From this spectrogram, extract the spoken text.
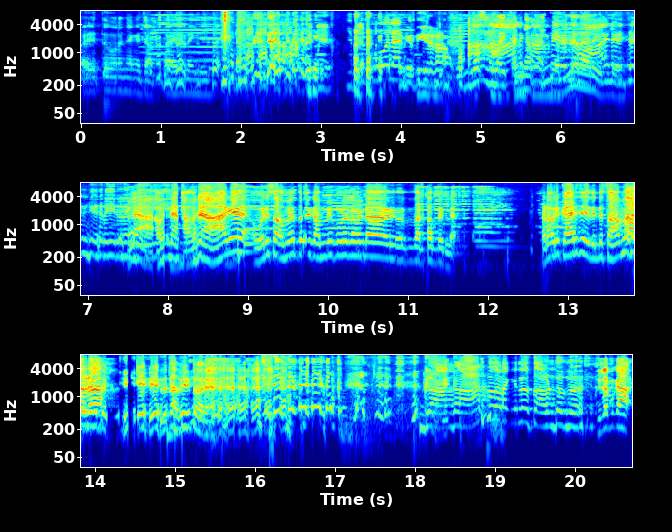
കരുത്തുള്ള ഒരു സമയത്ത് ഒരു കമ്പി കൂടുതൽ അവന്റെ തട്ടത്തില്ല. എടാ, ആ ആ ആ ഒരു ആ ആ കാര്യം ചെയ്ത് ഇതിന്റെ സാമാനം അതിട്ട് ഇതിൽ നമുക്ക് ആ-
